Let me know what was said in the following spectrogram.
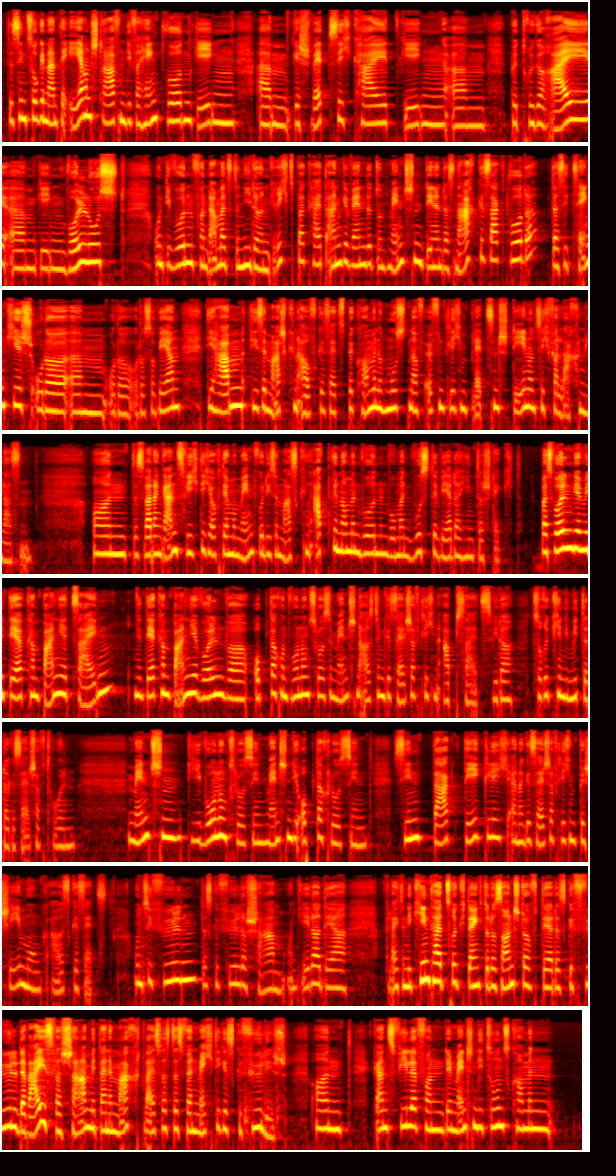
Das sind sogenannte Ehrenstrafen, die verhängt wurden gegen ähm, Geschwätzigkeit, gegen ähm, Betrügerei, ähm, gegen Wollust und die wurden von damals der niederen Gerichtsbarkeit angewendet und Menschen, denen das nachgesagt wurde, dass sie zänkisch oder, ähm, oder, oder so wären, die haben diese Masken aufgesetzt bekommen und mussten auf öffentlichen Plätzen stehen und sich verlachen lassen. Und das war dann ganz wichtig, auch der Moment, wo diese Masken abgenommen wurden, wo man wusste, wer dahinter steckt. Was wollen wir mit der Kampagne zeigen? Mit der Kampagne wollen wir Obdach- und wohnungslose Menschen aus dem gesellschaftlichen Abseits wieder zurück in die Mitte der Gesellschaft holen. Menschen, die wohnungslos sind, Menschen, die obdachlos sind, sind tagtäglich einer gesellschaftlichen Beschämung ausgesetzt. Und sie fühlen das Gefühl der Scham. Und jeder, der vielleicht an die Kindheit zurückdenkt oder sonst oft, der das Gefühl, der weiß, was Scham mit einem macht, weiß, was das für ein mächtiges Gefühl ist. Und ganz viele von den Menschen, die zu uns kommen,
